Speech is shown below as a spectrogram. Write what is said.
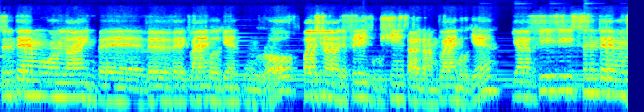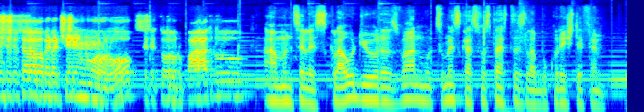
Suntem online pe www.climbagain.ro, pagina de Facebook și Instagram Climb Again, iar fizic suntem în șoseaua Berceni numărul 8, sectorul 4. Am înțeles. Claudiu, Răzvan, mulțumesc că ați fost astăzi la București FM.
